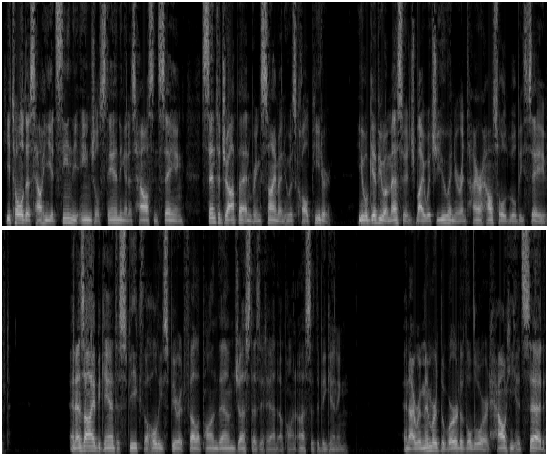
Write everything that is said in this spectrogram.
He told us how he had seen the angel standing at his house and saying, Send to Joppa and bring Simon, who is called Peter. He will give you a message by which you and your entire household will be saved. And as I began to speak, the Holy Spirit fell upon them just as it had upon us at the beginning. And I remembered the word of the Lord, how he had said,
